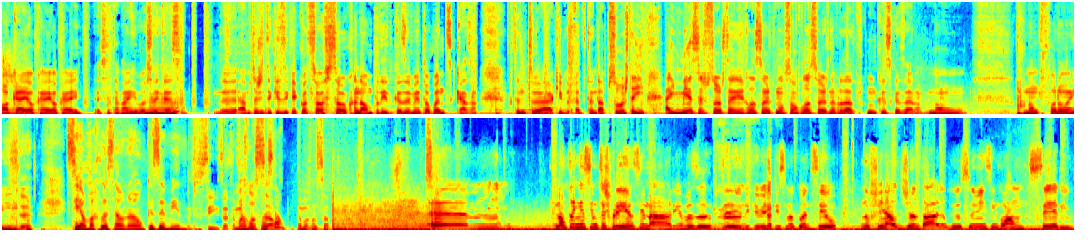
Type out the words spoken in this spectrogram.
Ok, ok, ok. Essa está bem, eu aceito Uhum. essa. Eh, há muita gente aqui a dizer que é só, só quando há um pedido de casamento ou quando se casam. Portanto, há, aqui, portanto, há pessoas que têm. Há imensas pessoas que têm relações que não são relações, na verdade, porque nunca se casaram. Não, não foram ainda. Sim, é uma relação, não é um casamento. Sim, exato. É uma, É uma relação. relação. É uma relação. Ahm, não tenho assim muita experiência na área, mas a, a única vez que isso me aconteceu, no final do jantar, ele virou-se a mim assim com um ar muito sério.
